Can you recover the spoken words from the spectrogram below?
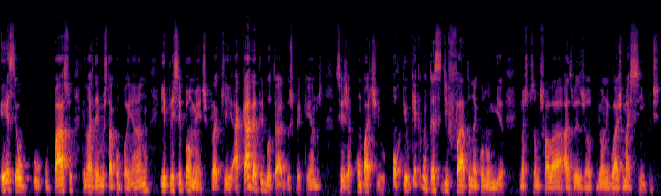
esse é o, o, o passo que nós devemos estar acompanhando e, principalmente, para que a carga tributária dos pequenos seja compatível. Porque o que, é que acontece de fato na economia? Nós precisamos falar, às vezes, de uma linguagem mais simples.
